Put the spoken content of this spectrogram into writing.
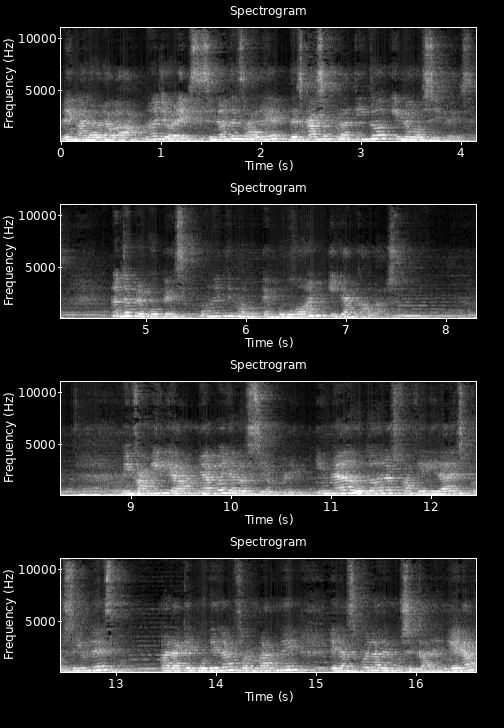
Venga, Laura, va, no llores. Si no te sale, descansa un ratito y luego sigues. No te preocupes, un último empujón y ya acabas. Mi familia me ha apoyado siempre y me ha dado todas las facilidades posibles para que pudiera formarme en la Escuela de Música de Enguera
